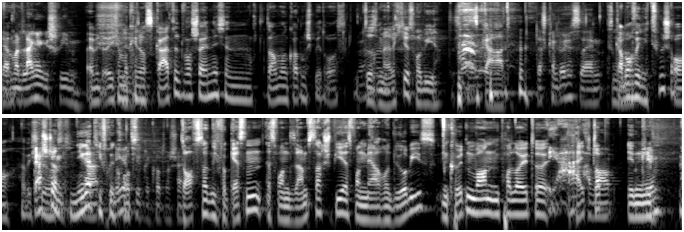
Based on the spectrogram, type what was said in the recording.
Wir haben mal lange geschrieben. Weil mit euch immer keiner skatet wahrscheinlich, dann macht da mal ein Kartenspiel draus. Das ist mein richtiges Hobby. Skat. Das kann durchaus sein. Es gab auch wenig Zuschauer, habe ich Das gehört. stimmt. Negativrekord. Ja, Negativrekord wahrscheinlich. Darfst du nicht vergessen, es war ein Samstagsspiel, es waren mehrere Derbys. In Köthen waren ein paar Leute. Ja, halt, stopp. In okay.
